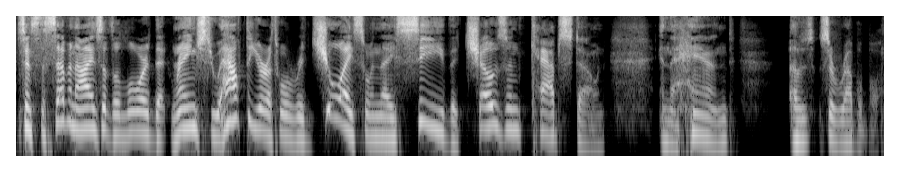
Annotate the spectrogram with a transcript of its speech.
Since the seven eyes of the Lord that range throughout the earth will rejoice when they see the chosen capstone in the hand of Zerubbabel.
